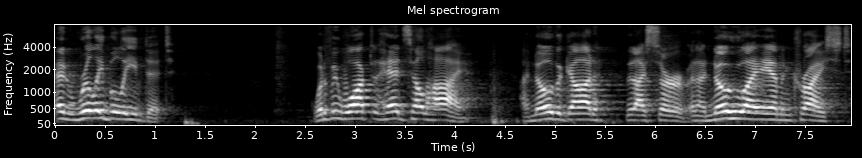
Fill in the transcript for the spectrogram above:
and really believed it? What if we walked with heads held high? I know the God that I serve, and I know who I am in Christ.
